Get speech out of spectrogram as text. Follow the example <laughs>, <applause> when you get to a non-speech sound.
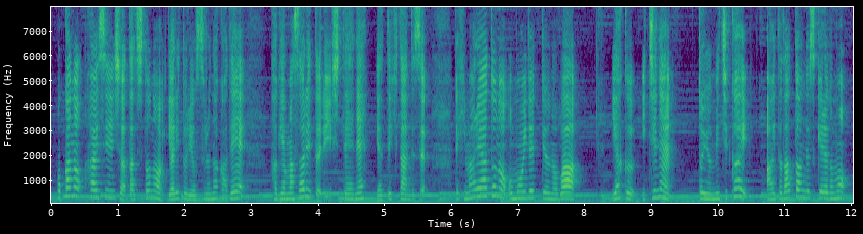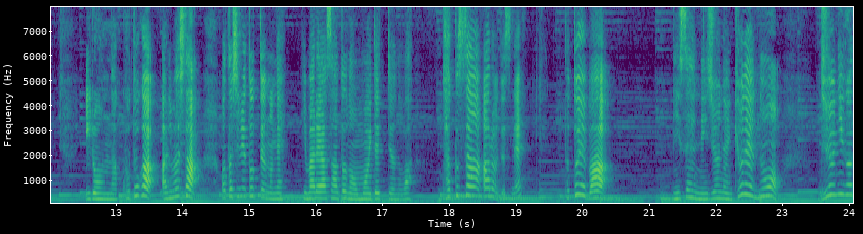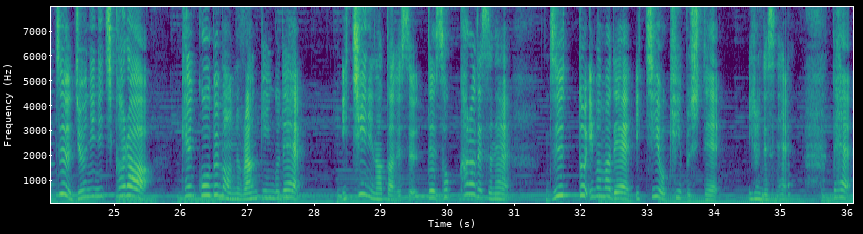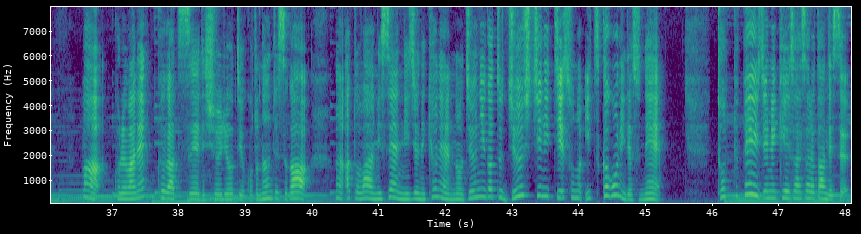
他の配信者たちとのやり取りをする中で励まされたりしてねやってきたんです。でヒマラヤとの思い出っていうのは約1年という短い間だったんですけれどもいろんなことがありました。私にとってのねヒマラヤさんとの思い出っていうのはたくさんあるんですね。例えば2020年去年の12月12日から健康部門のランキングで1位になったんです。でそっからですねずっと今まで1位をキープしているんですね。でまあこれはね9月末で終了ということなんですが、あ、あとは2020年去年の12月17日その5日後にですねトップページに掲載されたんです。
